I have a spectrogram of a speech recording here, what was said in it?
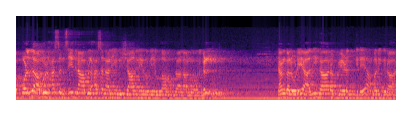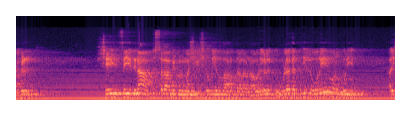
அப்பொழுது அபுல் ஹசன் செய்தினா அபுல் ஹசன் அலி ஷாதிலி ரதி அல்லாஹு அவர்கள் தங்களுடைய அதிகார பீடத்திலே அமர்கிறார்கள். செய்தினா அப்துசலாம் இபுல் மஷீஷ் ரதி அல்லாஹாலான் அவர்களுக்கு உலகத்தில் ஒரே ஒரு முறியது அது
